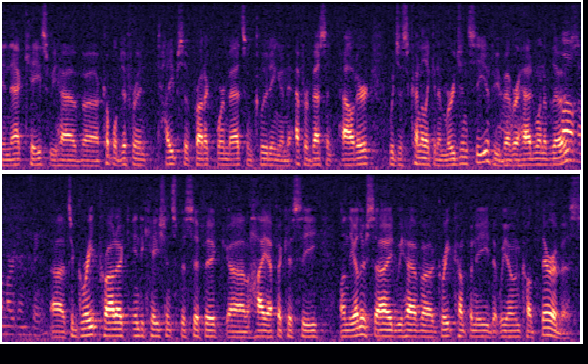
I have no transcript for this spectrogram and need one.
in that case, we have uh, a couple different types of product formats, including an effervescent powder, which is kind of like an Emergen-C if you've ever had one of those. Love Emergen-C. Uh, it's a great product, indication specific, uh, high efficacy. On the other side, we have a great company that we own called Therabis,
